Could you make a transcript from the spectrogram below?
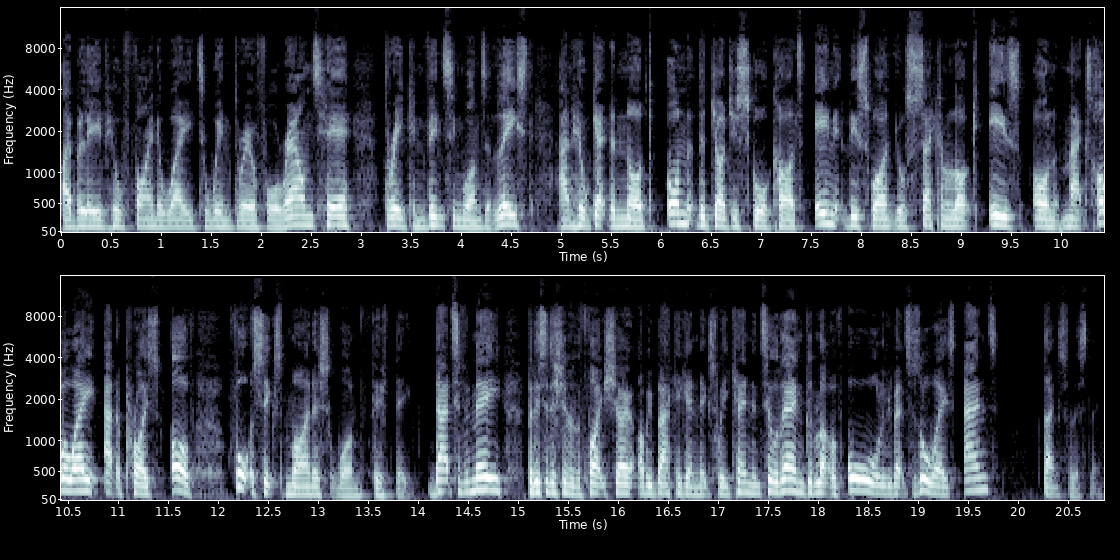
I believe he'll find a way to win three or four rounds here, three convincing ones at least, and he'll get the nod on the judges' scorecards in this one. Your second lock is on Max Holloway at the price of 46 minus 150. That's it for me for this edition of the Fight Show. I'll be back again next weekend. Until then, good luck with all of your bets as always, and thanks for listening.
